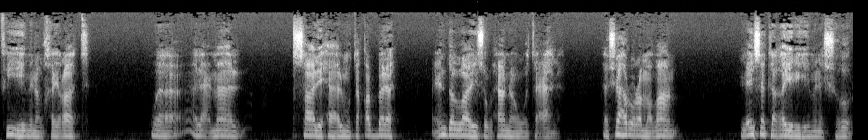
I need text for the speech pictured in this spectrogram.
فيه من الخيرات والأعمال الصالحة المتقبلة عند الله سبحانه وتعالى. فشهر رمضان ليس كغيره من الشهور.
